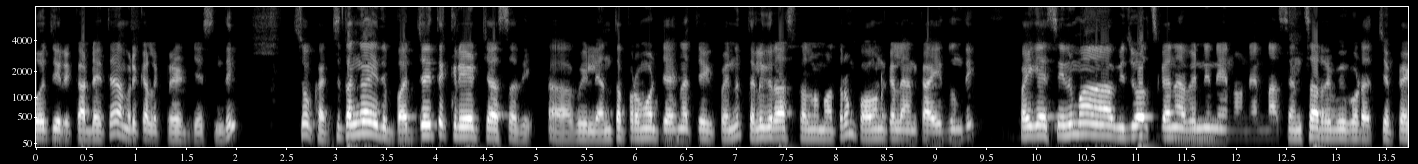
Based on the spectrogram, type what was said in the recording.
ఓజీ రికార్డ్ అయితే అమెరికాలో క్రియేట్ చేసింది. సో ఖచ్చితంగా ఇది బడ్జ్ అయితే క్రియేట్ చేస్తుంది. వీళ్ళు ఎంత ప్రమోట్ చేసినా చేయకపోయినా తెలుగు రాష్ట్రాల్లో మాత్రం పవన్ కళ్యాణ్కి ఐదు ఉంది. పైగా సినిమా విజువల్స్ కానీ అవన్నీ నేను నిన్న సెన్సార్ రివ్యూ కూడా చెప్పే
